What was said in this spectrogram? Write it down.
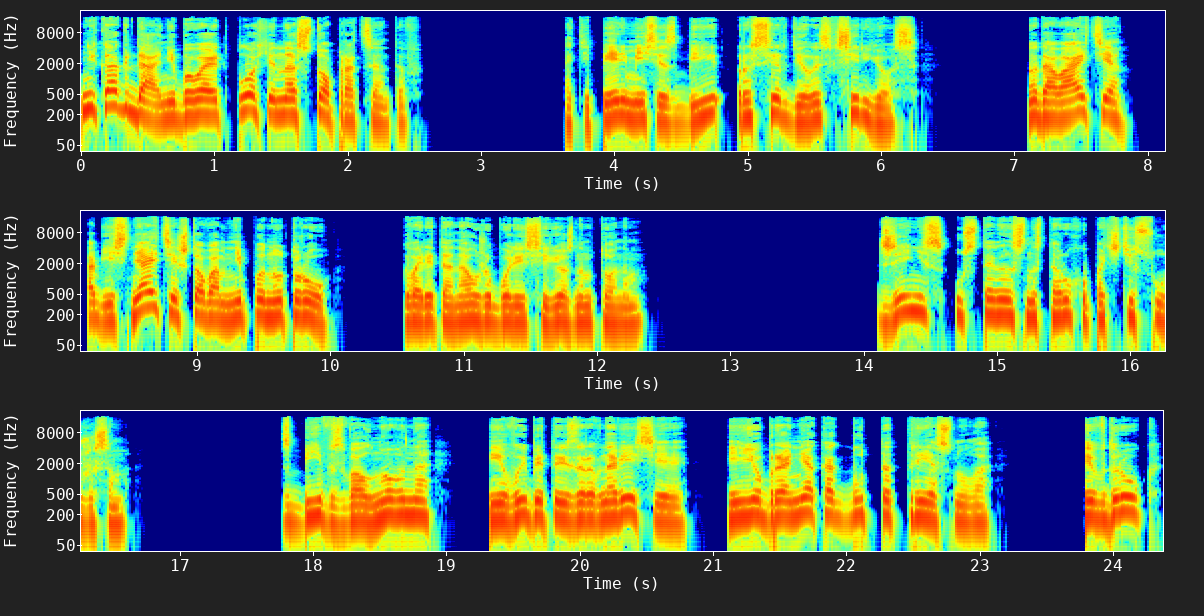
никогда не бывают плохи на сто процентов. А теперь миссис Би рассердилась всерьез. «Ну давайте, объясняйте, что вам не по нутру», говорит она уже более серьезным тоном. Дженнис уставилась на старуху почти с ужасом. Сби взволнованно и выбита из равновесия, ее броня как будто треснула. И вдруг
